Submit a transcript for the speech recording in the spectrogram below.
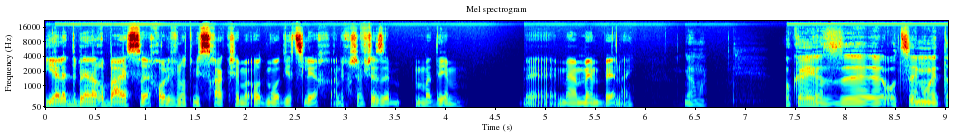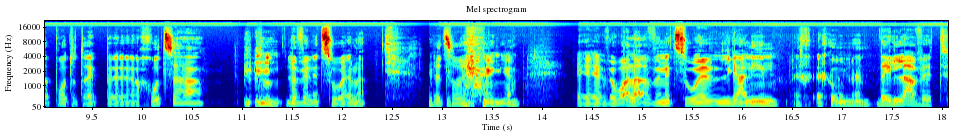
ילד בן 14 יכול לבנות משחק שמאוד מאוד יצליח, אני חושב שזה מדהים, מהמם בעיניי. לגמרי. אוקיי אז uh, הוצאנו את ה prototype uh, החוצה לוונצואלה לצורך העניין uh, ווואלה הוונצואליאנים איך, איך קוראים להם? they love it.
